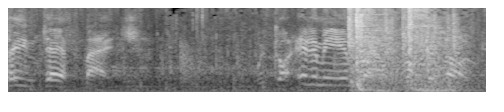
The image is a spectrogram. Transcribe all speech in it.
Team deathmatch. We've got enemy inbound. Lock and load.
